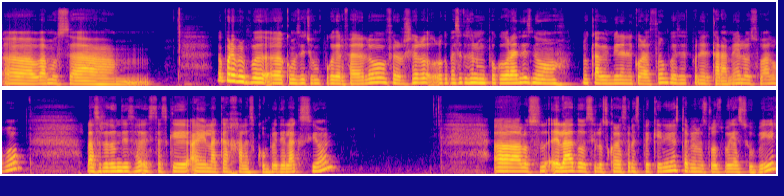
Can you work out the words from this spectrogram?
Uh, vamos a... Poner, uh, como os he dicho, un poco de Ferrero Rocher. Lo que pasa es que son un poco grandes, no, no caben bien en el corazón. Puedes poner caramelos o algo. Las redondas estas que hay en la caja las compré de la acción. Uh, los helados y los corazones pequeños también los, los voy a subir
